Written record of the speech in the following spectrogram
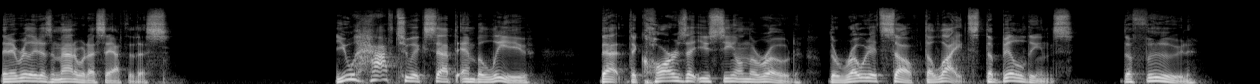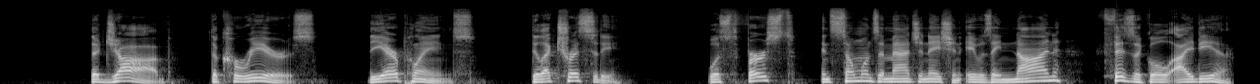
then it really doesn't matter what I say after this. You have to accept and believe that the cars that you see on the road, the road itself, the lights, the buildings, the food, the job, the careers, the airplanes, the electricity was first in someone's imagination. It was a non physical idea.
